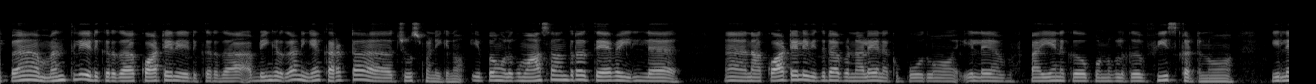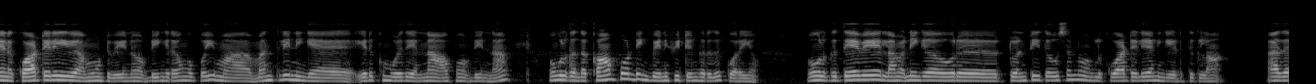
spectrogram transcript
இப்போ மந்த்லி எடுக்கிறதா குவார்ட்டர்லி எடுக்கிறதா அப்படிங்கிறதெல்லாம் நீங்கள் கரெக்டாக சூஸ் பண்ணிக்கணும். இப்போ உங்களுக்கு மாதாந்திர தேவை இல்லை நான் குவார்டர்லி வித்ட்ரா பண்ணாலே எனக்கு போதும். இல்லை என் பையனுக்கு பொண்ணுங்களுக்கு ஃபீஸ் கட்டணும். இல்லை எனக்கு குவார்டர்லி அமௌண்ட் வேணும் அப்படிங்கிறவங்க போய் ம மந்த்லி நீங்கள் எடுக்கும்பொழுது என்ன ஆகும் அப்படின்னா உங்களுக்கு அந்த காம்பவுண்டிங் பெனிஃபிட்டுங்கிறது குறையும். உங்களுக்கு தேவையே இல்லாமல் நீங்கள் ஒரு டுவெண்ட்டி தௌசண்ட் உங்களுக்கு குவார்டர்லியாக நீங்கள் எடுத்துக்கலாம். அதை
